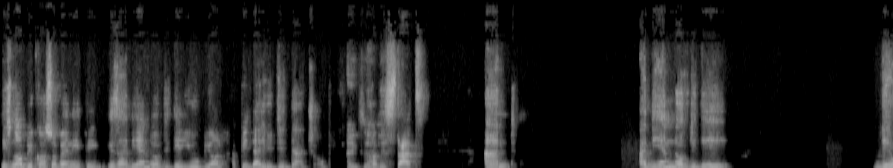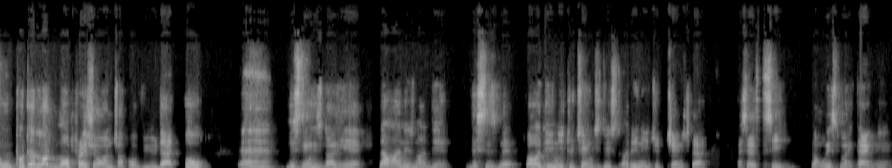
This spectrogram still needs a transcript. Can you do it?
It's not because of anything. It's at the end of the day, you'll be unhappy that you did that job exactly. for the start. And at the end of the day, they will put a lot more pressure on top of you that, oh, uh, this thing is not here, that one is not there, this is there, oh, they need to change this or they need to change that. I said, see, don't waste my time here.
